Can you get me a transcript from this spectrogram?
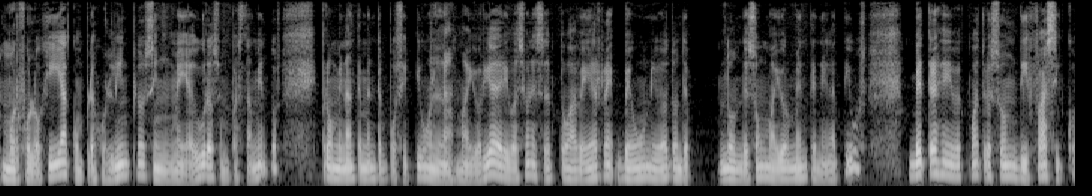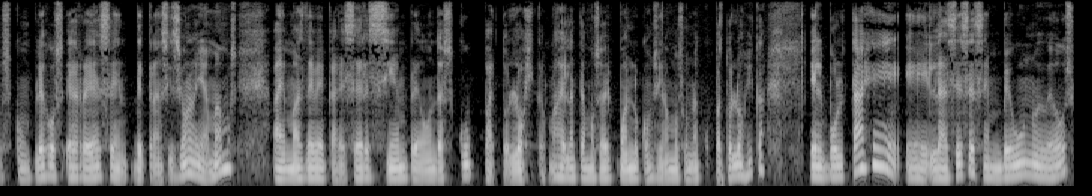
Morfología, complejos limpios, sin melladuras o empastamientos, predominantemente positivo en la mayoría de derivaciones, excepto ABR, B1 y 2, donde, donde son mayormente negativos. B3 y B4 son difásicos, complejos RS de transición le llamamos. Además debe carecer siempre de ondas Q patológicas. Más adelante vamos a ver cuándo consideramos una Q patológica. El voltaje, eh, las S en B1 y B2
